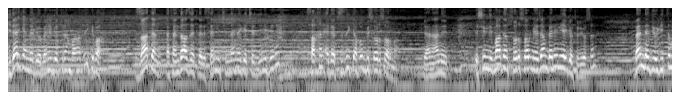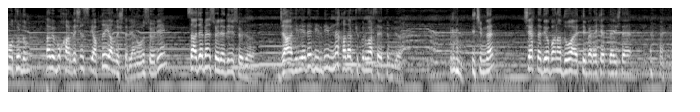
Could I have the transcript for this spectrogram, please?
giderken de diyor beni götüren bana dedi ki bak zaten Efendi Hazretleri senin içinden ne geçirdiğini bilir. Sakın edepsizlik yapıp bir soru sorma. Yani hani e şimdi madem soru sormayacağım beni niye götürüyorsun? Ben de diyor gittim oturdum. Tabii bu kardeşin yaptığı yanlıştır. Yani onu söyleyeyim. Sadece ben söylediğini söylüyorum. Cahiliyede bildiğim ne kadar küfür varsa ettim diyor. İçimden. Şeyh de diyor bana dua etti bereketle işte.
